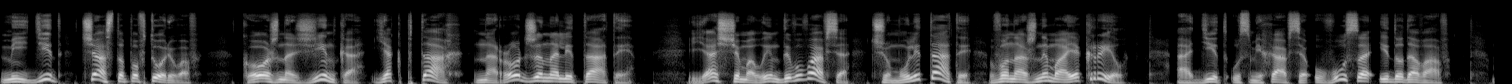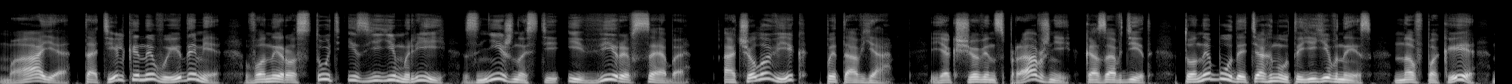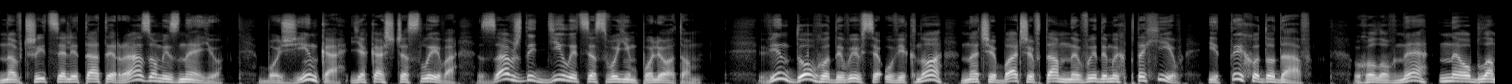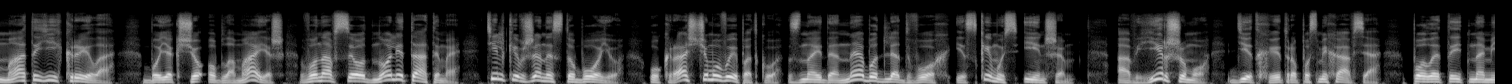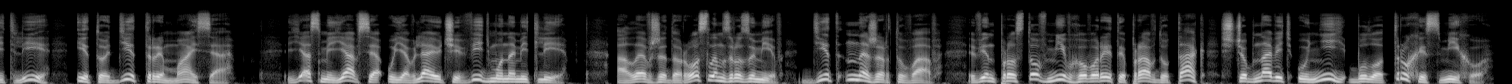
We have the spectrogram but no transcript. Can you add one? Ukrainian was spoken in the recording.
Мій дід часто повторював кожна жінка, як птах, народжена літати. Я ще малим дивувався, чому літати, вона ж не має крил. А дід усміхався у вуса і додавав Має, та тільки невидимі, вони ростуть із її мрій, з ніжності і віри в себе. А чоловік? питав я. Якщо він справжній, казав дід, то не буде тягнути її вниз, навпаки, навчиться літати разом із нею. Бо жінка, яка щаслива, завжди ділиться своїм польотом. Він довго дивився у вікно, наче бачив там невидимих птахів, і тихо додав Головне не обламати їй крила, бо якщо обламаєш, вона все одно літатиме, тільки вже не з тобою. У кращому випадку знайде небо для двох і з кимось іншим. А в гіршому дід хитро посміхався полетить на мітлі, і тоді тримайся. Я сміявся, уявляючи відьму на мітлі. Але вже дорослим зрозумів, дід не жартував. Він просто вмів говорити правду так, щоб навіть у ній було трохи сміху.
